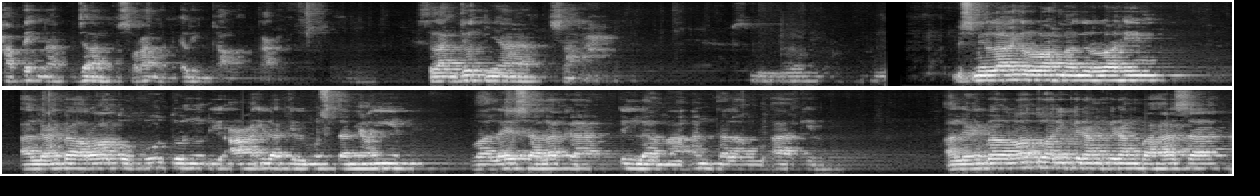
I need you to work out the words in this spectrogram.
hatena jalan kesorangan eling Ta'ala. Selanjutnya syarah. Bismillahirrahmanirrahim. Al-ibaratu qutun li ailatil mustami'in wa laysa laka illa ma anta lahu akil. Al-ibaratu hari pirang-pirang bahasa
